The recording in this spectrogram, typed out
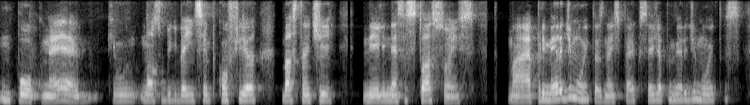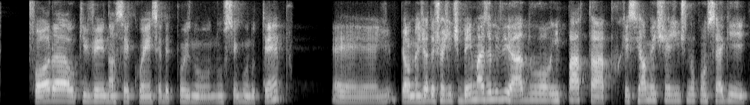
um pouco, né? Que o nosso Big Bang sempre confia bastante nele nessas situações. Mas a primeira de muitas, né? Espero que seja a primeira de muitas. Fora o que veio na sequência depois no, no segundo tempo, é, pelo menos já deixou a gente bem mais aliviado ao empatar, porque se realmente a gente não consegue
